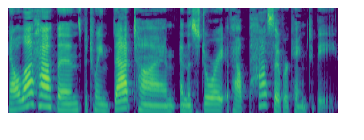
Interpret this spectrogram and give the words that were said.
Now, a lot happens between that time and the story of how Passover came to be.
